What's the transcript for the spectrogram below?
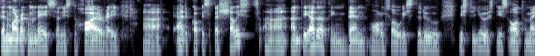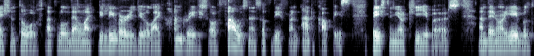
then my recommendation is to hire a uh, ad copy specialist uh, and the other thing then also is to do is to use these automation tools that will then like deliver you like hundreds or thousands of different ad copies based on your keywords. And then are able to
